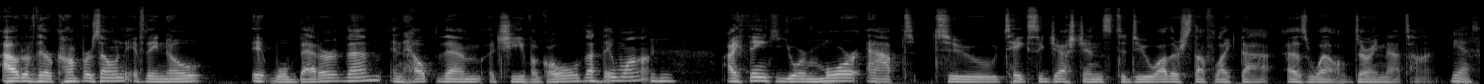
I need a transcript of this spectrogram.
out of their comfort zone if they know it will better them and help them achieve a goal that they want, I think you're more apt to take suggestions to do other stuff like that as well during that time. Yes.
